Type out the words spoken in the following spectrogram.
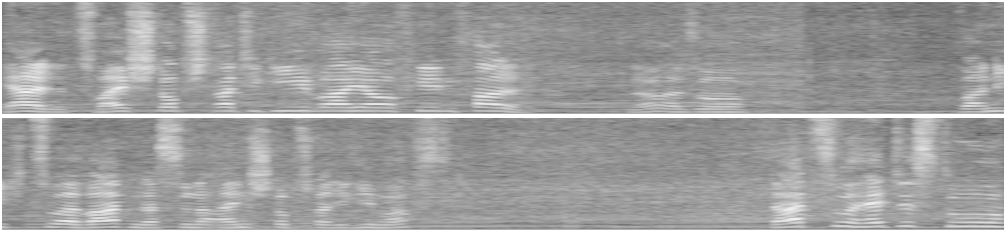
Ja, die Zwei-Stopp-Strategie war ja auf jeden Fall. Ne, also war nicht zu erwarten, dass du eine Ein-Stopp-Strategie machst. Dazu hättest du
